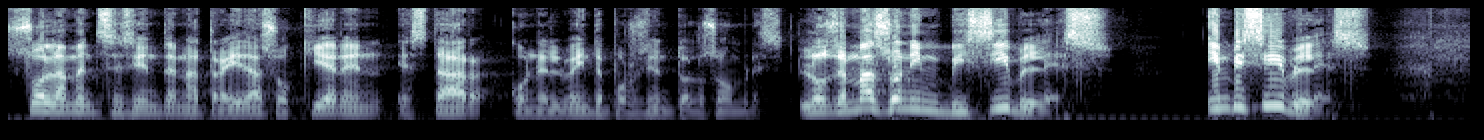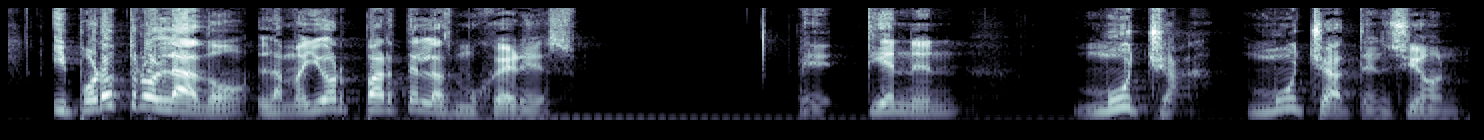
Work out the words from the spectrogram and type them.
solamente se sienten atraídas o quieren estar con el 20% de los hombres. Los demás son invisibles. Invisibles. Y por otro lado, la mayor parte de las mujeres eh, tienen mucha, mucha atención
